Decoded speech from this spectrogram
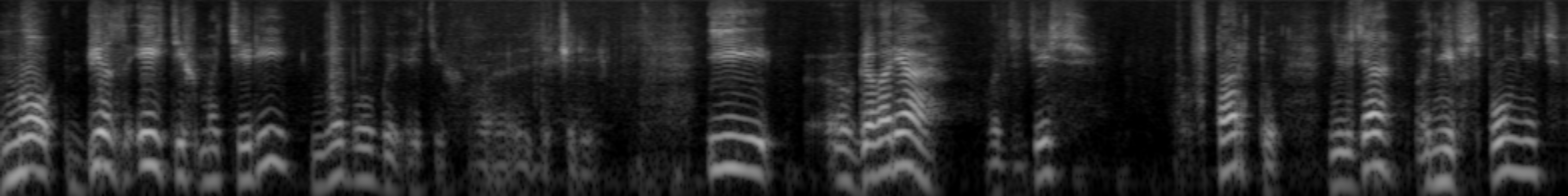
но без этих матерей не было бы этих э, дочерей. И э, говоря вот здесь, в Тарту, нельзя не вспомнить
